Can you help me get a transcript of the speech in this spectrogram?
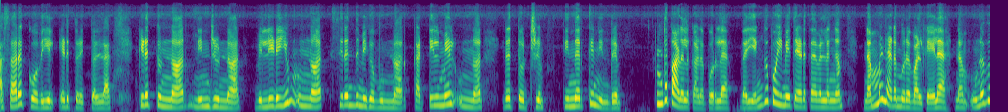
ஆசாரக் கோவையில் எடுத்துரைத்துள்ளார் கிடத்துண்ணார் நின்றுண்ணார் வெள்ளிடையும் உண்ணார் சிறந்து மிக உண்ணார் கட்டில் மேல் உண்ணார் இரத்தொற்று தின்னற்கு நின்று. இந்த பாடலுக்கான பொருளை வேற எங்க போயுமே தேட தேவையில்லைங்க. நம்ம நடைமுறை வாழ்க்கையில நம் உணவு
